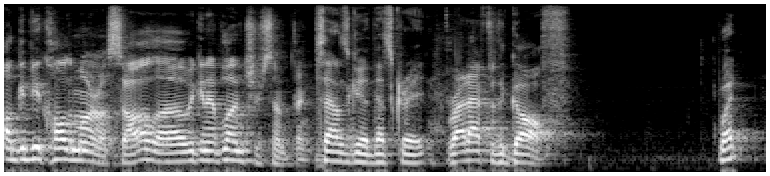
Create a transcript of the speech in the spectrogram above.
I'll give you a call tomorrow, Saul. Uh, we can have lunch or something. Sounds good. That's great. Right after the golf. What?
